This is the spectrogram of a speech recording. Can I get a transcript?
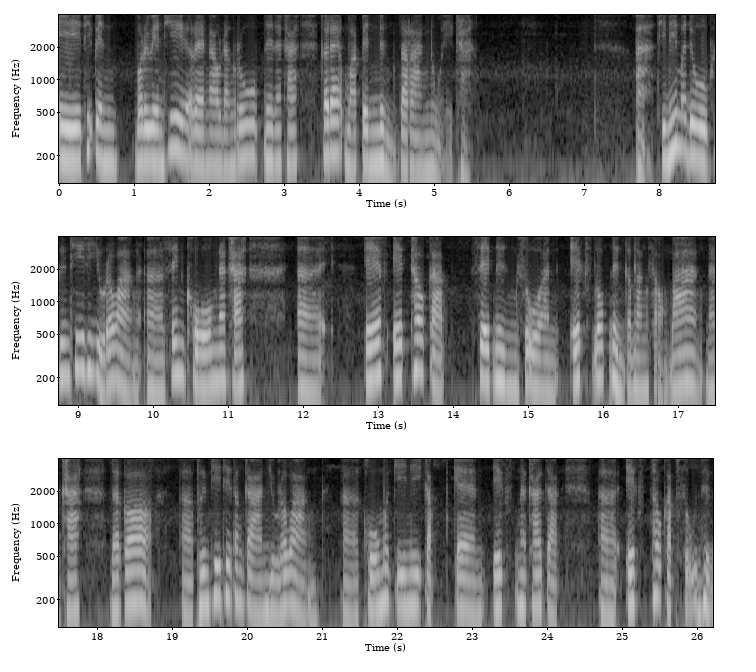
A ที่เป็นบริเวณที่แรงเงาดังรูปเนี่ยนะคะ ก็ได้ออกมาเป็น 1 ตารางหน่วยค่ะอะทีนี้มาดูพื้นที่ที่อยู่ระหว่างเส้นโค้งนะคะ fx เท่ากับ เศษ1ส่วน x ลบ1กำลังสองบ้างนะคะ แล้วก็พื้นที่ที่ต้องการอยู่ระหว่างโค้งเมื่อกี้นี้กับแกน x นะคะจาก x เท่ากับ 0 ถึง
